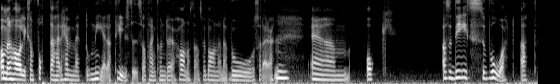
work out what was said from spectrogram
ja, men har liksom fått det här hemmet donerat till sig så att han kunde ha någonstans för barnen att bo och sådär. Mm. Ehm, och alltså det är svårt att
